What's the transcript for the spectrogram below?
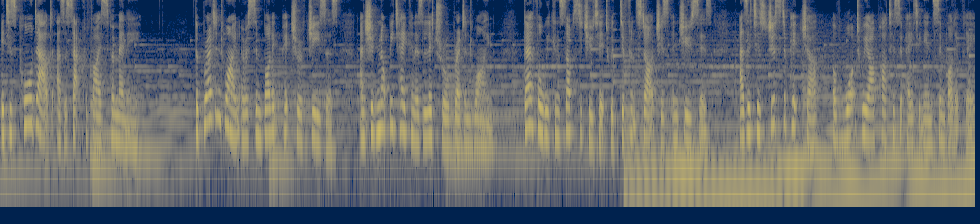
It is poured out as a sacrifice for many. The bread and wine are a symbolic picture of Jesus and should not be taken as literal bread and wine. Therefore, we can substitute it with different starches and juices, as it is just a picture of what we are participating in symbolically.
